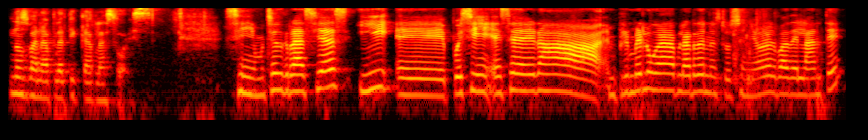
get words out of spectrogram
nos van a platicar las horas. Sí, muchas gracias. Y eh, pues sí, ese era, en primer lugar, hablar de nuestro Señor, Él va adelante.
